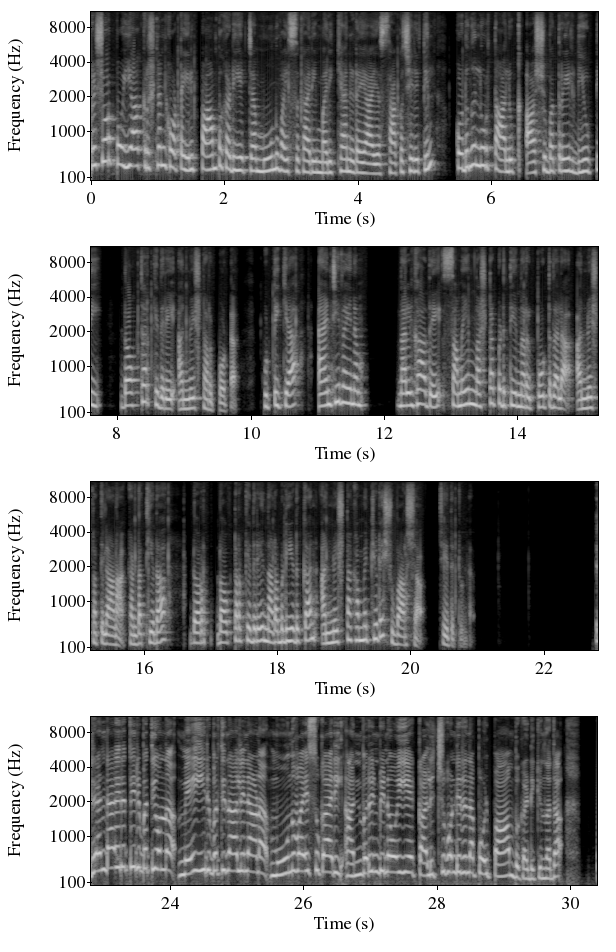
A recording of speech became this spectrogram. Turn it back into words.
തൃശൂർ പൊയ്യ കൃഷ്ണൻകോട്ടയിൽ പാമ്പ് കടിയേറ്റ മൂന്ന് വയസ്സുകാരി മരിക്കാനിടയായ സാഹചര്യത്തിൽ കൊടുങ്ങല്ലൂർ താലൂക്ക് ആശുപത്രിയിൽ ഡ്യൂട്ടി. ഡോക്ടർക്കെതിരെ അന്വേഷണ റിപ്പോർട്ട്. കുട്ടിക്ക് ആന്റിവൈനം നൽകാതെ സമയം നഷ്ടപ്പെടുത്തിയെന്ന റിപ്പോർട്ട് തല അന്വേഷണത്തിലാണ് കണ്ടെത്തിയത്. ഡോക്ടർക്കെതിരെ നടപടിയെടുക്കാൻ അന്വേഷണ കമ്മിറ്റിയുടെ ശുപാർശ ചെയ്തിട്ടുണ്ട്. രണ്ടായിരത്തി ഇരുപത്തിയൊന്ന് മെയ് ഇരുപത്തിനാലിനാണ് മൂന്ന് വയസ്സുകാരി അൻവറിൻ ബിനോയിയെ കളിച്ചുകൊണ്ടിരുന്നപ്പോൾ പാമ്പ് കടിക്കുന്നത്.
